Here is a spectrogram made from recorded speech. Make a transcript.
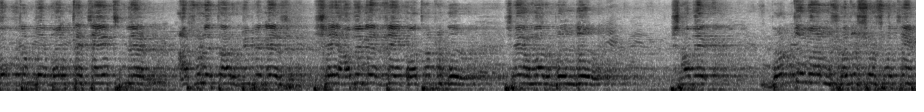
বক্তব্য বলতে চেয়েছিলেন। আসলে তার বিবেকের সেই আবেগের যে কথাটুকু, সে আমার বন্ধু সাবেক বর্তমান সদস্য সচিব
